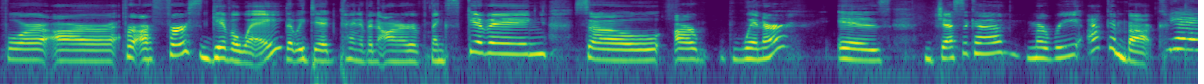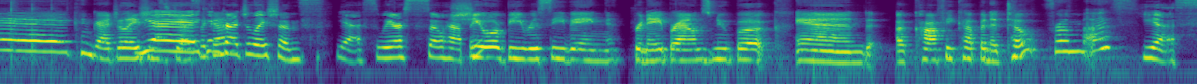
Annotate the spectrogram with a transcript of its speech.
for our for our first giveaway that we did kind of in honor of Thanksgiving. So our winner is Jessica Marie Achenbach. Yay! Congratulations, Yay, Jessica. congratulations. Yes, we are so happy. She will be receiving Brene Brown's new book and a coffee cup and a tote from us. Yes.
